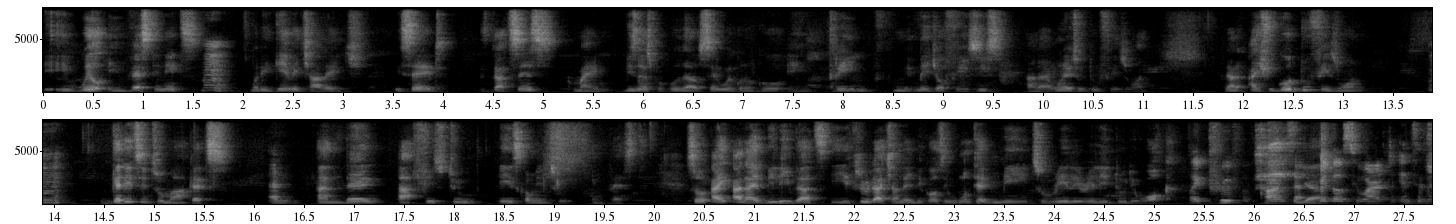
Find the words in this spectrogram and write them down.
he will invest in it, Hmm. but he gave a challenge. He said that since my business proposal said we're going to go in three major phases, and I wanted to do phase one, that I should go do phase one, Mm. get it into markets, And and then at phase two, he is coming to invest. So I and I believe that he threw that challenge because he wanted me to really, really do the work. like proof of concept Yeah. for those who aren't into the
